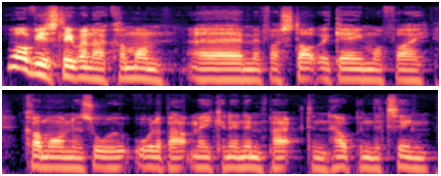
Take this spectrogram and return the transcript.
Well, obviously, when I come on, um, if I start the game or if I come on, it's all, all about making an impact and helping the team.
